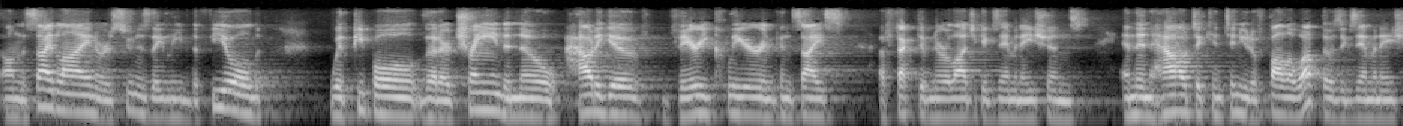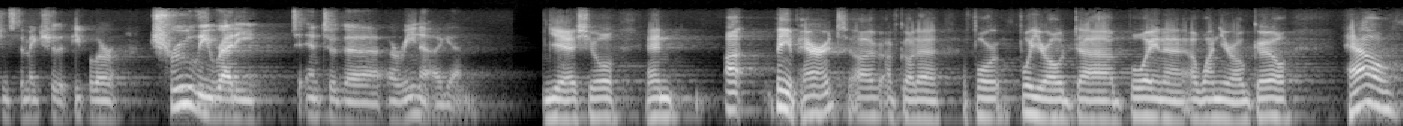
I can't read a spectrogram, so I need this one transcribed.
on the sideline or as soon as they leave the field with people that are trained and know how to give very clear and concise effective neurologic examinations and then how to continue to follow up those examinations to make sure that people are truly ready to enter the arena again. Yeah, sure. And uh, being a parent, I've, I've got a, a, four four year old uh, boy and a, a one year old girl. How?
